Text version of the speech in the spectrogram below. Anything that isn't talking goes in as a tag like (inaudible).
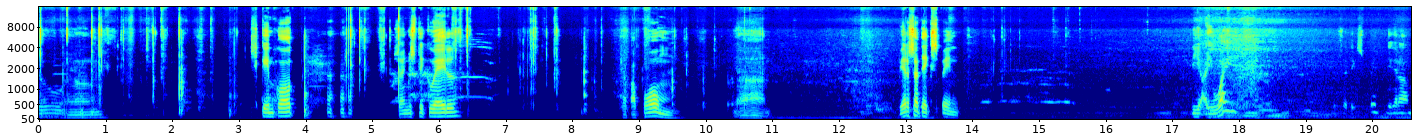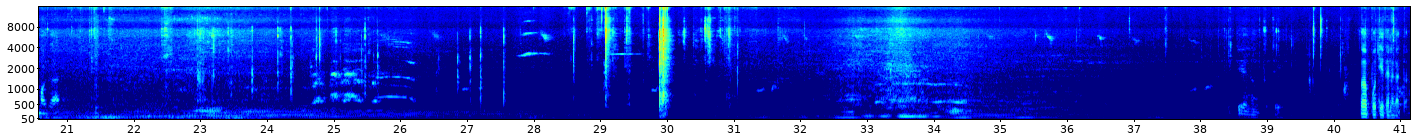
Yun. Ayan. Skim coat. (laughs) Isang stick wheel. Tsaka foam. Yan. Pero sa Texpen. DIY. Sa Texpen. Hindi ka na mag Oh, puti talaga to.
